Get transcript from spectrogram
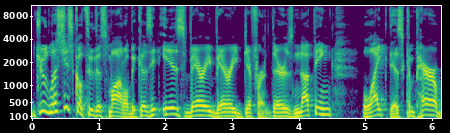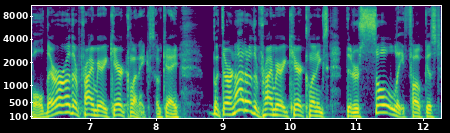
Drew, let's just go through this model because it is very, very different. There's nothing like this comparable. There are other primary care clinics, okay? But there are not other primary care clinics that are solely focused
